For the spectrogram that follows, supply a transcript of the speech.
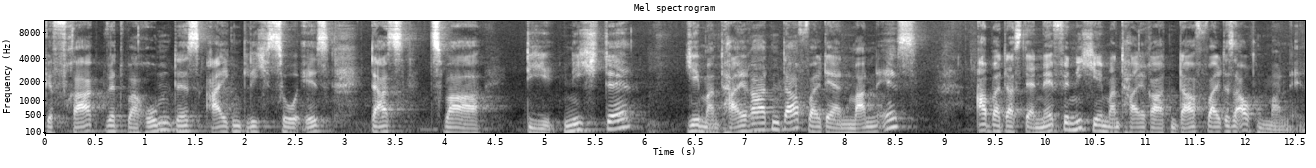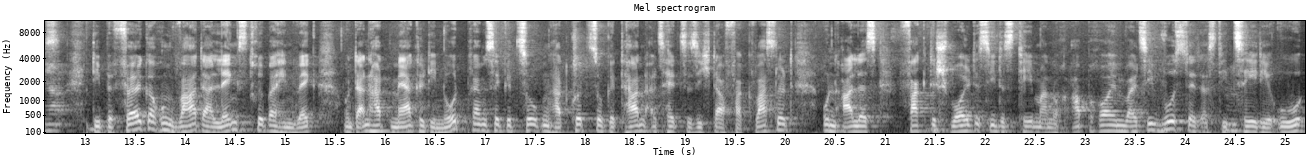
gefragt wird, warum das eigentlich so ist, dass zwar die Nichte jemand heiraten darf, weil der ein Mann ist, aber dass der Neffe nicht jemand heiraten darf, weil das auch ein Mann ist. Ja. Die Bevölkerung war da längst drüber hinweg und dann hat Merkel die Notbremse gezogen, hat kurz so getan, als hätte sie sich da verquasselt und alles. Faktisch wollte sie das Thema noch abräumen, weil sie wusste, dass die mhm. CDU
